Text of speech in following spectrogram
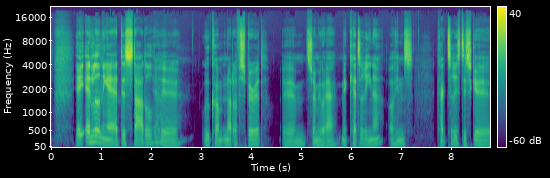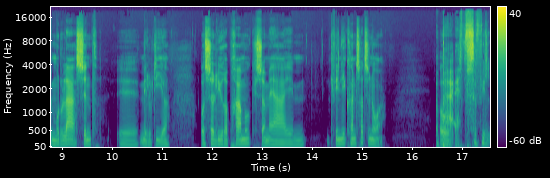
ja, i anledning af, at det startede, ja. øh, udkom Not of Spirit, øh, som jo er med Katarina og hendes karakteristiske modular synth øh, melodier, og så Lyra Pramuk, som er øh, kvindelig kontratenor, og, og bare så vild,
